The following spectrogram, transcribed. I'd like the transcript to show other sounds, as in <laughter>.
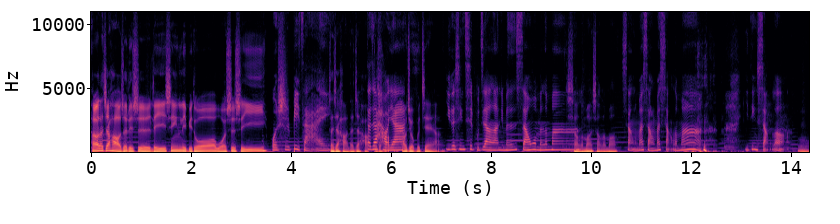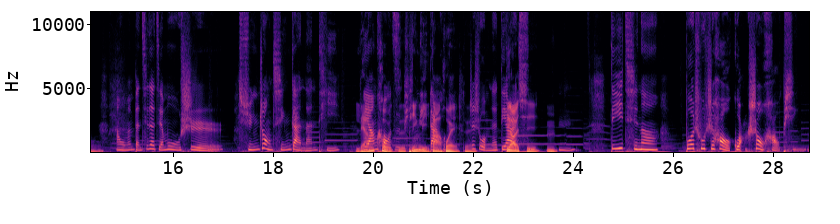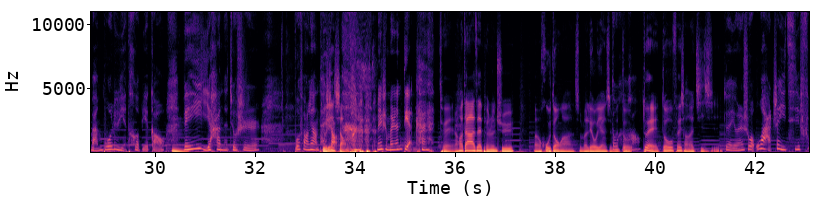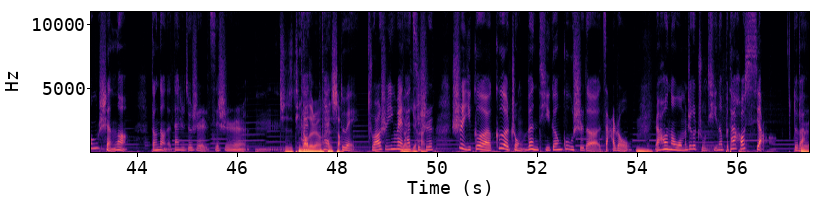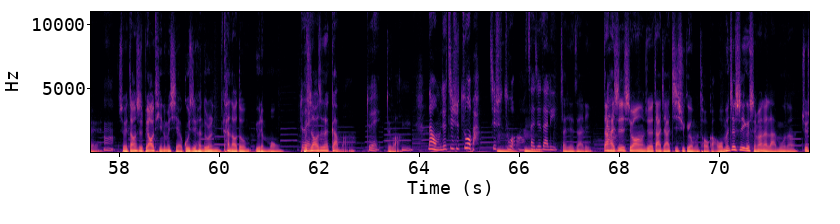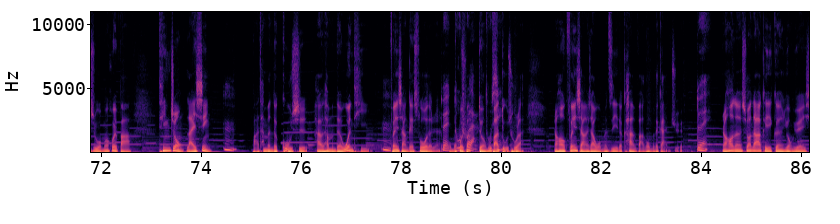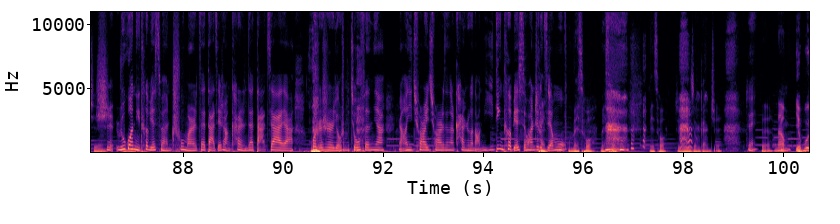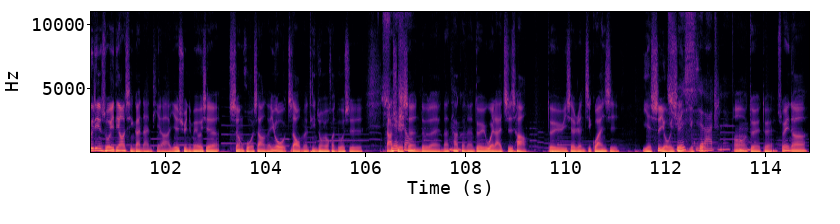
？Hello，大家好，这里是离心利比多，我是十一。我是 B 仔，大家好，大家好，大家好呀好久不见呀！一个星期不见了，你们想我们了吗？想了吗？想了吗？想了吗？想了吗？想了吗？<laughs> 一定想了。嗯，啊，我们本期的节目是群众情感难题，两口子评理大会，对，这是我们的第二期，嗯，嗯，第一期呢播出之后广受好评，完播率也特别高。嗯唯一遗憾的就是播放量太少 <laughs> 没什么人点开。对。然后大家在评论区呃互动啊，什么留言什么都都很好对，都非常的积极。对，有人说哇这一期封神了，等等的，但是就是其实嗯，其实听到的人很少，对，主要是因为它其实是一个各种问题跟故事的杂糅。嗯，然后呢，我们这个主题呢不太好想，对吧？对。嗯，所以当时标题那么写，估计很多人看到都有点懵，对，不知道这在干嘛，对，对吧？嗯，那我们就继续做吧，继续做啊，嗯再接再厉。再接再厉。但还是希望就是大家继续给我们投稿。我们这是一个什么样的栏目呢？就是我们会把听众来信，嗯把他们的故事还有他们的问题嗯，分享给所有的人。对我们会把对，我们把它读出来，然后分享一下我们自己的看法跟我们的感觉。对，然后呢，希望大家可以更踊跃一些。是。如果你特别喜欢出门在大街上看人家打架呀，<laughs> 或者是有什么纠纷呀，<laughs> 然后一圈儿一圈儿在那看热闹，你一定特别喜欢这个节目。没错，没错，<laughs> 没错，就是这种感觉。对对，那嗯也不一定说一定要情感难题啦，也许你们有一些生活上的，因为我知道我们的听众有很多是大学生，对不对？那他嗯可能对于未来职场，对于一些人际关系，也是有一些疑惑。习啦之类的。嗯，，对对，所以呢，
